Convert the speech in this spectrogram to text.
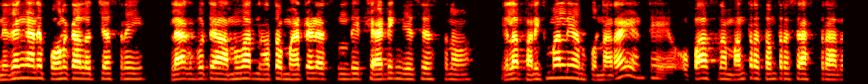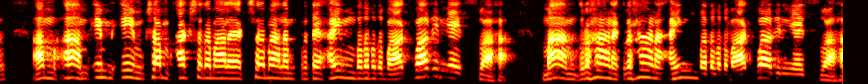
నిజంగానే పూనకాలు వచ్చేస్తున్నాయి. లేకపోతే అమ్మవారు నాతో మాట్లాడేస్తుంది చాటింగ్ చేసేస్తున్నాం. ఇలా పనికిమాలని అనుకున్నారా ఏంటి? ఉపాసన మంత్ర తంత్ర శాస్త్రాలు. అం ఆం ఇం ఇం క్షం అక్షరమాల అక్షరమాలం కృతే ఐం బదబద వాగ్వాదిన్యై స్వాహ. మాం గృహాణ గృహాణ ఐం బదబద వాగ్వాదిన్యాయ స్వాహ.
